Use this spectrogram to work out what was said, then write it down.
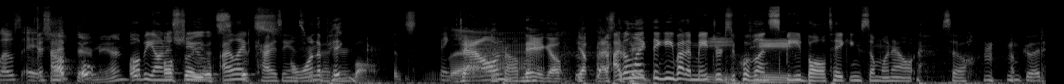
Ish. Close-ish. It's up there, oh, man. I'll be honest with you. you. It's- I like it's- Kai's I want a better. pig ball. It's Thank. Down. problem. There you go. Yep, that's the I don't like thinking about a Matrix equivalent E.T.. speedball taking someone out, so I'm good.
